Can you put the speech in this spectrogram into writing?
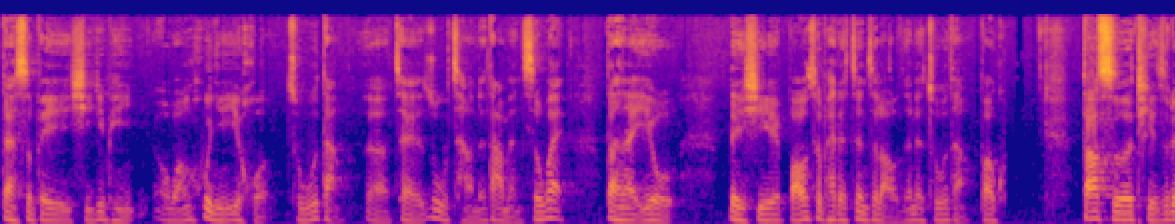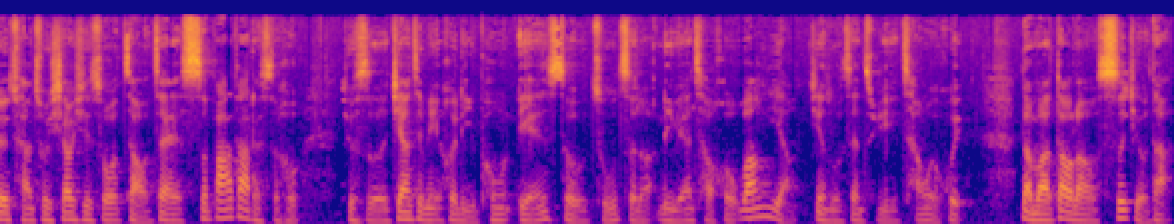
但是被习近平、王沪宁一伙阻挡，呃，在入场的大门之外。当然也有那些保守派的政治老人的阻挡，包括。当时体制内传出消息说，早在十八大的时候，就是江泽民和李鹏联手阻止了李元朝和汪洋进入政治局常委会。那么到了十九大，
